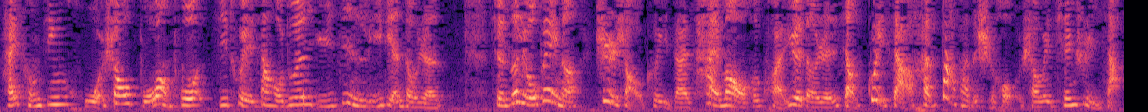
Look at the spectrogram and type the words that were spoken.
还曾经火烧博望坡，击退夏侯惇、于禁、李典等人。选择刘备呢，至少可以在蔡瑁和蒯越等人想跪下喊爸爸的时候稍微牵制一下。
